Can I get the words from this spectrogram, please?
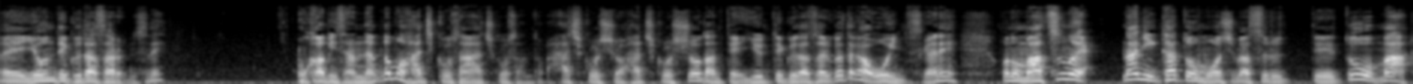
えー、呼んでくださるんですね。おかみさんなんかも八甲さん、八甲さんとか、八甲師匠、八甲師匠なんて言ってくださる方が多いんですがね。この松野屋。何かと申しまするってと、まあ、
